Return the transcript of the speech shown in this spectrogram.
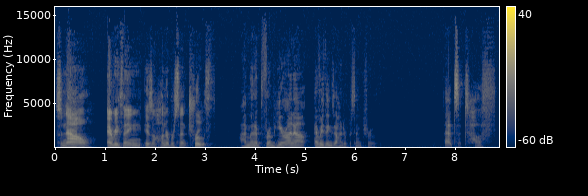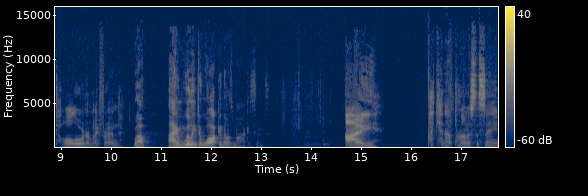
So now everything is 100% truth. I'm gonna from here on out, everything's 100% truth. That's a tough, tall order, my friend. Well, I'm willing to walk in those moccasins. I I cannot promise the same.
